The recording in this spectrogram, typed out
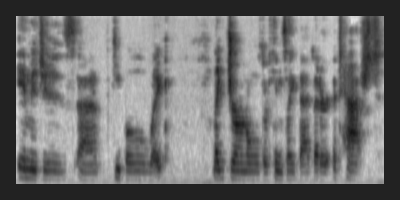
images, uh, people like like journals or things like that that are attached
